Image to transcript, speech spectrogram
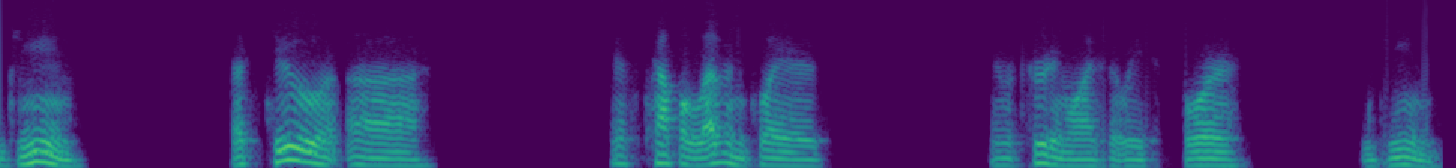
Eugene. That's two, uh, guess top 11 players in recruiting wise, at least for Eugene.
